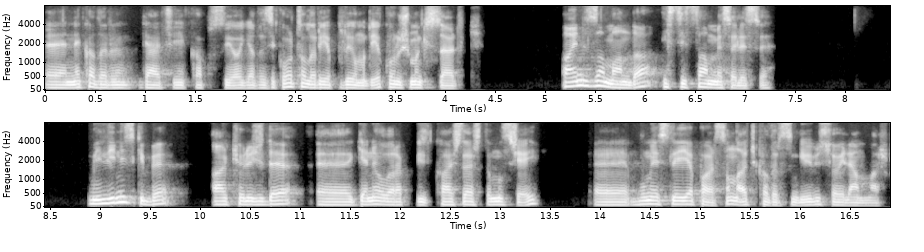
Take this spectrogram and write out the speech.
e, ne kadarın gerçeği kapsıyor ya da sigortaları yapılıyor mu diye konuşmak isterdik. Aynı zamanda istihdam meselesi. Bildiğiniz gibi arkeolojide e, genel olarak biz karşılaştığımız şey e, bu mesleği yaparsan aç kalırsın gibi bir söylem var.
